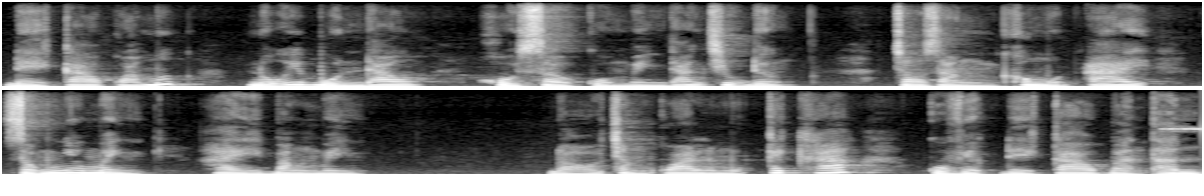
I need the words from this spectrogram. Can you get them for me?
đề cao quá mức nỗi buồn đau, khổ sở của mình đang chịu đựng, cho rằng không một ai giống như mình hay bằng mình đó chẳng qua là một cách khác của việc đề cao bản thân.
